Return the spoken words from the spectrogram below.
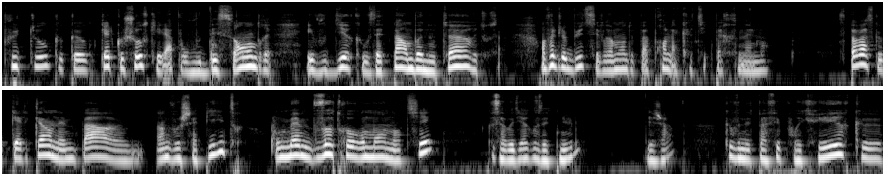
plutôt que, que, quelque chose qui est là pour vous descendre et vous dire que vous n'êtes pas un bon auteur et tout ça. En fait, le but, c'est vraiment de pas prendre la critique personnellement. C'est pas parce que quelqu'un n'aime pas euh, un de vos chapitres, ou même votre roman en entier, que ça veut dire que vous êtes nul, déjà, que vous n'êtes pas fait pour écrire, que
